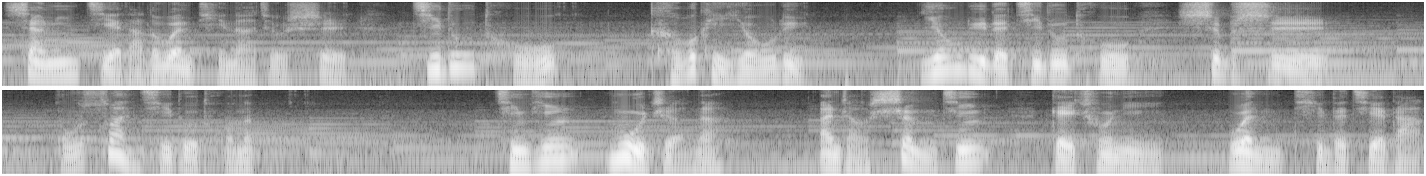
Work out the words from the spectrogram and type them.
向您解答的问题呢，就是基督徒可不可以忧虑？忧虑的基督徒是不是不算基督徒呢？请听牧者呢。按照圣经给出你问题的解答。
